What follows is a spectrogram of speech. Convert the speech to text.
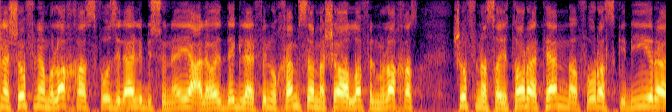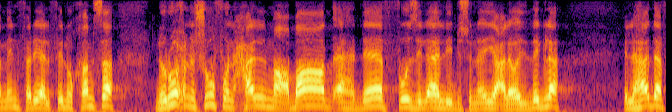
إحنا شفنا ملخص فوز الأهلي بالثنائية على وادي دجلة 2005 ما شاء الله في الملخص. شفنا سيطرة تامة فرص كبيرة من فريق 2005 نروح نشوف ونحلل مع بعض أهداف فوز الأهلي بالثنائية على وادي دجلة. الهدف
